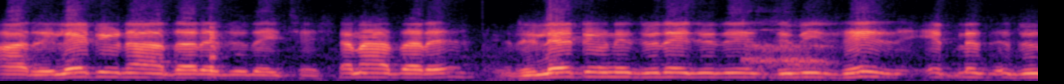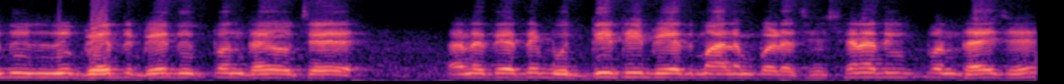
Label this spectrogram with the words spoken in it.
આ રિલેટિવ ના આધારે જુદાઈ છે. શેના આધારે? રિલેટિવની જુદી જુદી જુદી છે એટલે જુદું જુદું ભેદ ભેદ ઉત્પન્ન થયો છે. અને તેથી બુદ્ધિ થી ભેદ માલમ પડે છે. શેનાથી ઉત્પન્ન થાય છે?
